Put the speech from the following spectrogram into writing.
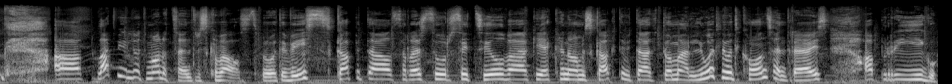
Latvija ir ļoti monocentriska valsts. Proti, viss kapitāls, resursi, cilvēki, ekonomiska aktivitāte tomēr ļoti, ļoti koncentrējas ap Rīgu.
